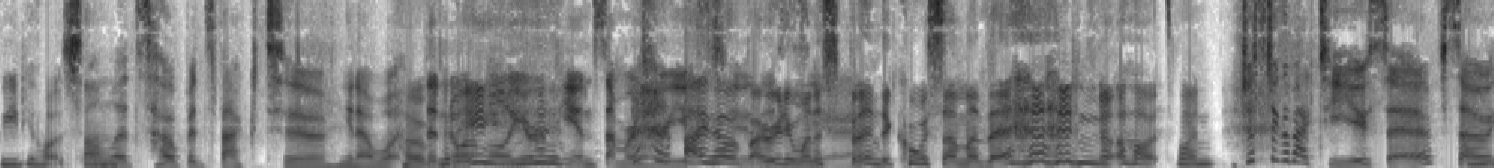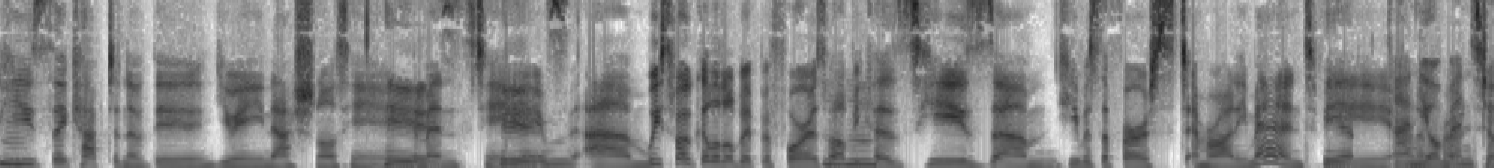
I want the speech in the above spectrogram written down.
really hot sun. Well, let's hope it's back to you know what Hopefully. the normal European summers we're used I hope. I really want to spend a cool summer there, not a hot one. Just to go back to Yusuf, so he's the captain of the UAE national team, Mm-hmm. He the is. men's team. Mm-hmm. Um, we spoke a little bit before as well because he's um, he was the first Emirati man to be Yeah. on And a your pro mentor.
